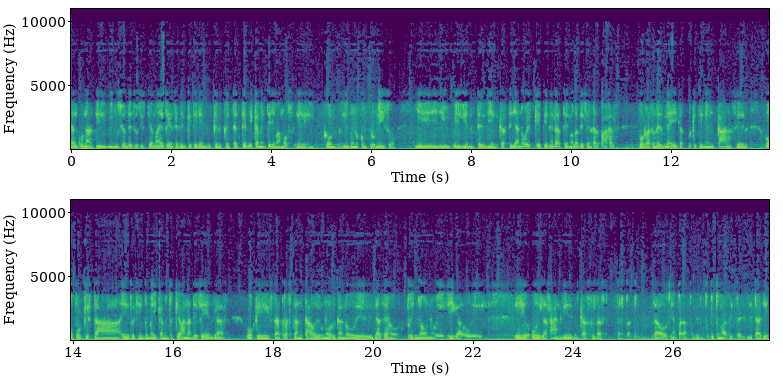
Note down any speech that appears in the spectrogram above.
alguna disminución de su sistema de defensa, es decir, que tienen, que, técnicamente llamamos con compromiso y, y, en, castellano es que tiene la, tengo las defensas bajas por razones médicas, porque tiene un cáncer o porque está eh, recibiendo medicamentos que bajan las defensas o que está trasplantado de un órgano, de, ya sea riñón o del hígado o de, eh, o de la sangre, en el caso de las la ósea, para poner un poquito más de detalle,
